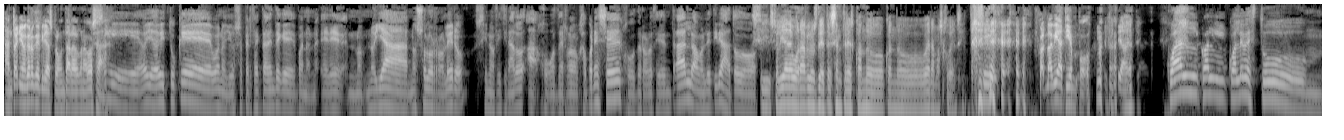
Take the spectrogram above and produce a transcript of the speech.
Antonio, creo que querías preguntar alguna cosa. Sí, oye David, tú que, bueno, yo sé perfectamente que, bueno, eres no, no ya, no solo rolero, sino aficionado a juegos de rol japoneses, juegos de rol occidental, vamos, le tiras a todo. Sí, solía devorarlos de tres en tres cuando, cuando era más joven, sí. Sí. Cuando había tiempo. Efectivamente. ¿Cuál, cuál, cuál le ves tú mm,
